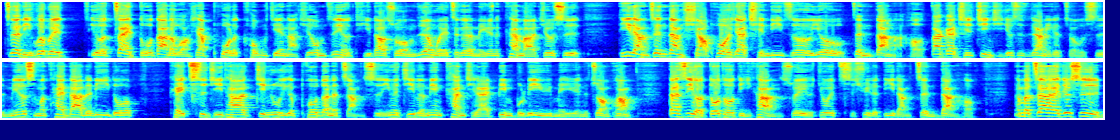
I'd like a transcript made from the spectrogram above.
这里会不会有再多大的往下破的空间呢？其实我们之前有提到说，我们认为这个美元的看法就是低档震荡小破一下前低之后又震荡了。哈，大概其实近期就是这样的一个走势，没有什么太大的利多。可以刺激它进入一个波段的涨势，因为基本面看起来并不利于美元的状况，但是有多头抵抗，所以就会持续的低档震荡哈。那么再来就是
